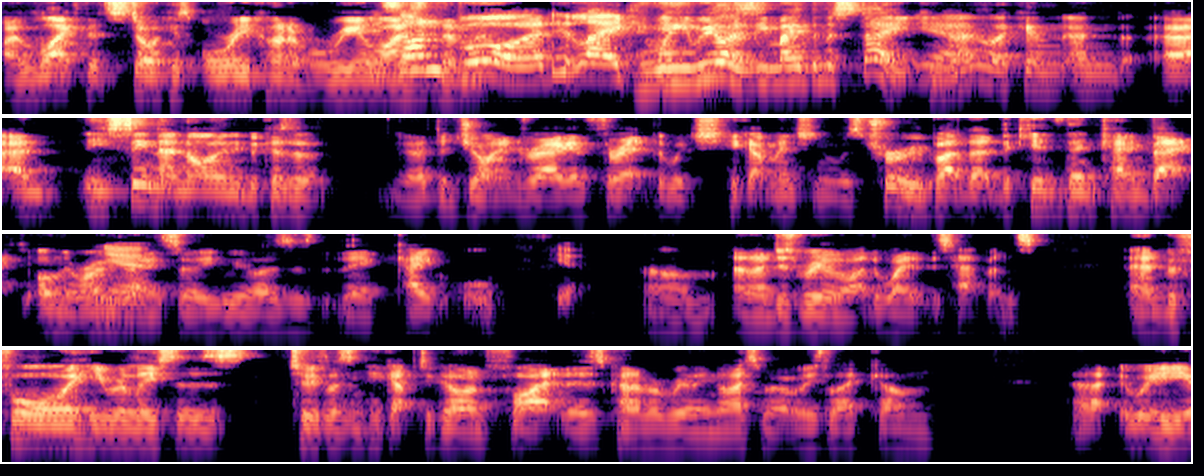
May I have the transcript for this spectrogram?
I like that Stoic has already kind of realized He's on them- board, like when he realized he made the mistake, you know, like and and uh, and he's seen that not only because of you know the giant dragon threat, which Hiccup mentioned was true, but that the kids then came back on their own Yeah. dragon, so he realizes that they're capable. Yeah. Um, and I just really like the way that this happens. And before he releases Toothless and Hiccup to go and fight, there's kind of a really nice moment where he's like, um, uh, where he,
